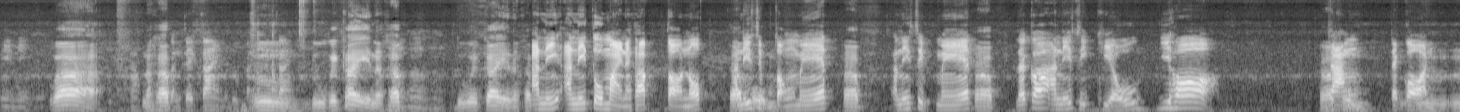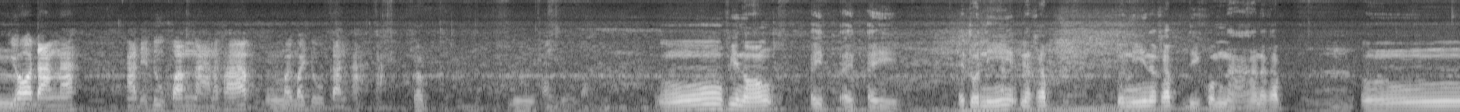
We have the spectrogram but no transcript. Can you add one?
นี่นี่ว่าอ่นะครับมาดูกันใกล้ๆมาดูกันอืมใกล้ดูใกล้ๆๆนะครับ อืมอืมดูใกล้ๆนะครับ อันนี้อันนี้ตัวใหม่นะครับ ต่อนก ครับอันนี้ ผมสิบสองเมตร ครับอันนี้สิบเมตร ครับแล้วก็อันนี้สีเขียวยี่ห้อ ครับดังผม แต่ก่อนอืมอืมยี่ห้อดังนะอ่าเดี๋ยวดูความหนานะครับ อืม ค่อยๆดูกันอะอะครับดูลองดูลองดูโอ้พี่น้องไอไอไอไอตัวนี้นะครับ ตัวนี้นะครับ ดีความหนานะครับอืมอืม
